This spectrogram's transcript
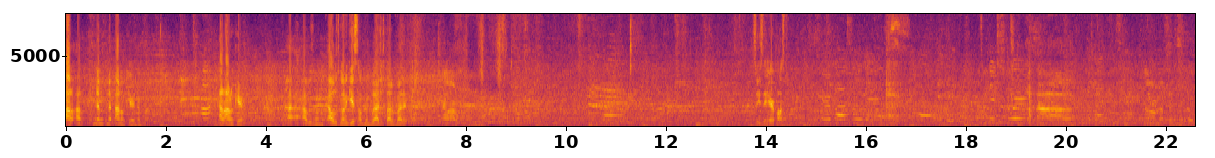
I don't. I don't, no, no, I don't care. Never mind. I, I don't care. I, I- I was gonna. I was gonna get something, but I just thought about it. I- I don't- So you say air pasta? There's, uh, there's. Uh, no, I'm not feeling it though.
